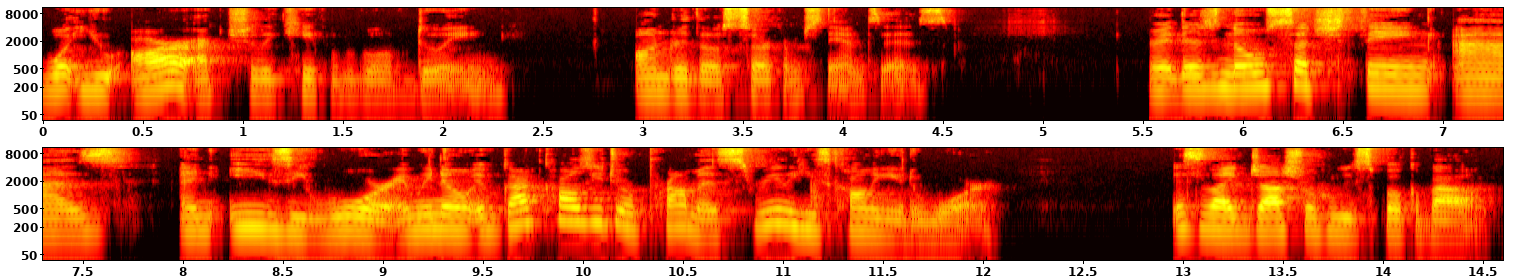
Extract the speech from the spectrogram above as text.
what you are actually capable of doing under those circumstances. Right? There's no such thing as an easy war. And we know if God calls you to a promise, really he's calling you to war. It's like Joshua who we spoke about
